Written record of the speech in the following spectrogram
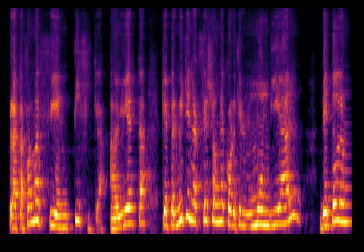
plataforma científica abierta que permite el acceso a una colección mundial de todo el mundo,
